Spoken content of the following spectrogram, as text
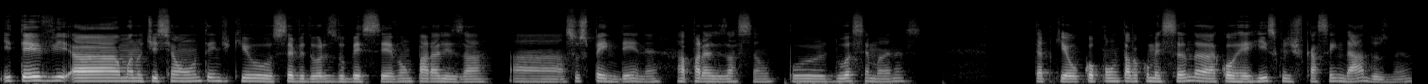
E teve uh, uma notícia ontem de que os servidores do BC vão paralisar, a suspender né, a paralisação por duas semanas. Até porque o Copom estava começando a correr risco de ficar sem dados, né?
